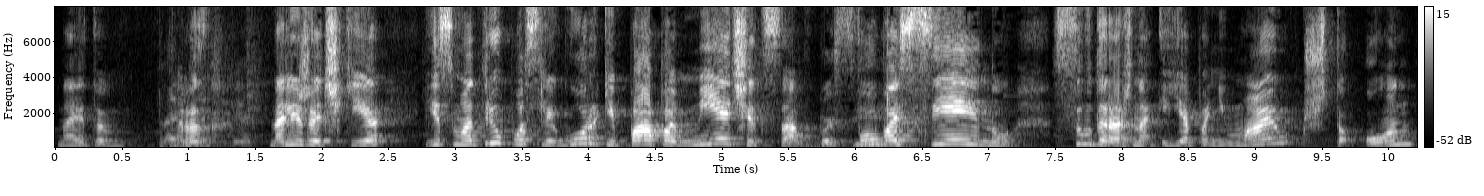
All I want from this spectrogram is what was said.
на этом, раз- на лежачке, и смотрю, после горки папа мечется В бассейне. по бассейну судорожно, и я понимаю, что он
